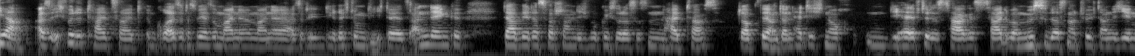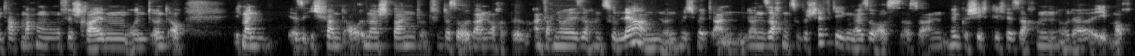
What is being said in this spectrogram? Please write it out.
Ja, also ich würde Teilzeit, also das wäre so meine, meine, also die, die Richtung, die ich da jetzt andenke, da wäre das wahrscheinlich wirklich so, dass es ein Halbtagsjob wäre. Und dann hätte ich noch die Hälfte des Tages Zeit, aber müsste das natürlich dann nicht jeden Tag machen für Schreiben und, und auch, ich meine, also ich fand auch immer spannend und finde das auch immer noch, äh, einfach neue Sachen zu lernen und mich mit anderen Sachen zu beschäftigen, also aus, aus ne, geschichtliche Sachen oder eben auch,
